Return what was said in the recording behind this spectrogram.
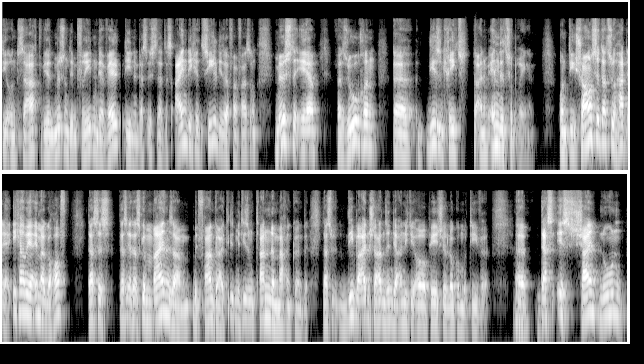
die uns sagt, wir müssen dem Frieden der Welt dienen. Das ist das eigentliche Ziel dieser Verfassung. Müsste er versuchen, äh, diesen Krieg zu einem Ende zu bringen. Und die Chance dazu hat er. Ich habe ja immer gehofft, dass, es, dass er das gemeinsam mit Frankreich, mit diesem Tandem machen könnte. Das, die beiden Staaten sind ja eigentlich die europäische Lokomotive. Äh, das ist, scheint nun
